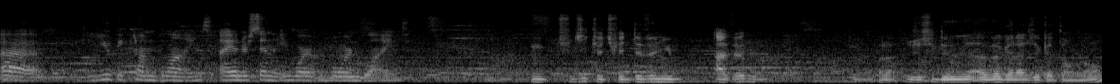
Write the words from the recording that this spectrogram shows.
uh, you become blind? I understand that you weren't born blind. Donc tu dis que tu es devenu aveugle. Voilà, je suis devenu aveugle à l'âge de 14 ans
